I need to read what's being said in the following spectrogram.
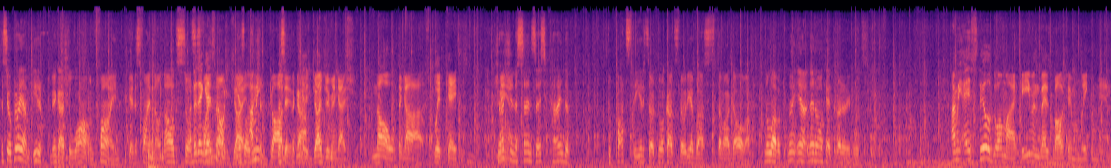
tas joprojām ir vienkārši law un fine, tikai tas fine nav naudas sots. bet tas guess fine no nav judge. I mean, Tas ir kā- judge vienkārši nav tā kā split cases. Judge in a sense, esi kind of. Tu pats tīri caur to, kāds tev ir iebāzts tavā galvā. Nu, labi, nu, jā, nē, nu, ok, tur var arī būt. I mean, es still domāju, ka even bez baušiem un likumiem,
